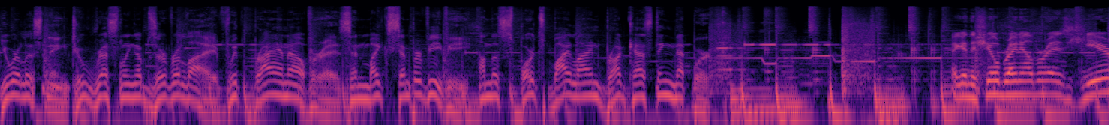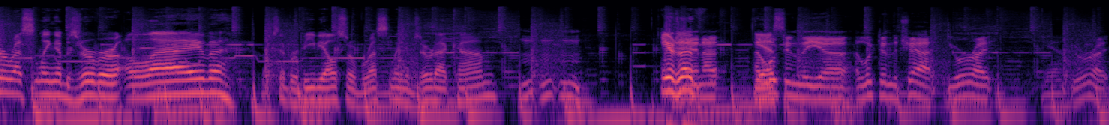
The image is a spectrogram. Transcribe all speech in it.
You are listening to Wrestling Observer Live with Bryan Alvarez and Mike Sempervive on the Sports Byline Broadcasting Network. Again, the show, Bryan Alvarez here, Wrestling Observer Live. Mike Sempervive, also of WrestlingObserver.com. Mm-mm-mm. Here's and I, I Yes. looked in the uh, I looked in the chat. You were right. Yeah, you were right.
